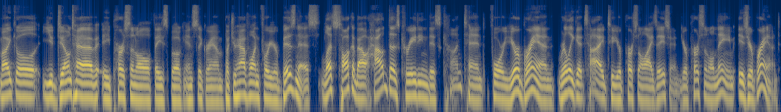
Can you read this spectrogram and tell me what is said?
Michael, you don't have a personal Facebook, Instagram, but you have one for your business. Let's talk about how does creating this content for your brand really get tied to your personalization? Your personal name is your brand.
